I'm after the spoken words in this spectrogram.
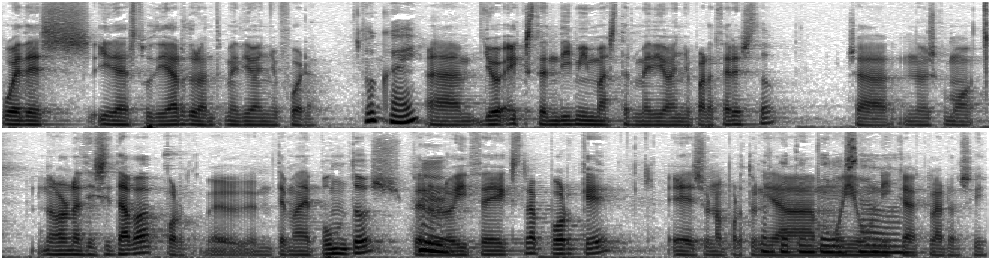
puedes ir a estudiar durante medio año fuera. Ok. Eh, yo extendí mi máster medio año para hacer esto. O sea, no es como... No lo necesitaba por eh, tema de puntos, pero Hmm. lo hice extra porque es una oportunidad muy única, claro, sí.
